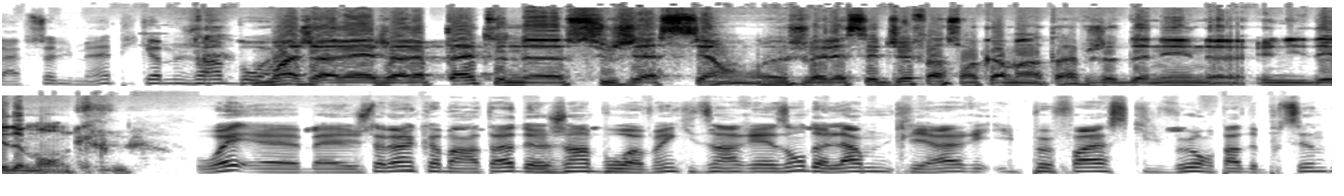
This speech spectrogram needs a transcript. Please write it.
Absolument. Puis comme Jean Bois. Moi, j'aurais, j'aurais peut-être une suggestion. Je vais laisser Jay faire son commentaire, puis je vais donner une, une idée de mon cru. Oui, euh, ben, justement, un commentaire de Jean Boivin qui dit En raison de l'arme nucléaire, il peut faire ce qu'il veut. On parle de Poutine.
